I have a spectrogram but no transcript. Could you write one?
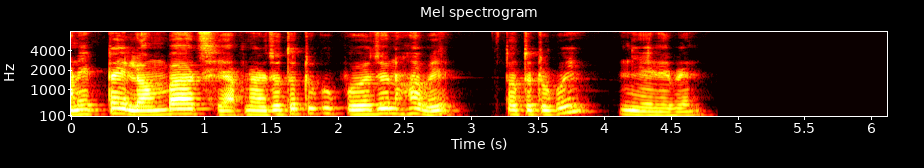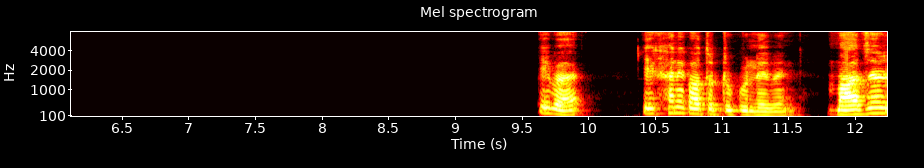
অনেকটাই লম্বা আছে, আপনার যতটুকু প্রয়োজন হবে ততটুকুই নিয়ে নেবেন। এবার এখানে কতটুকু নেবেন? মাজার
